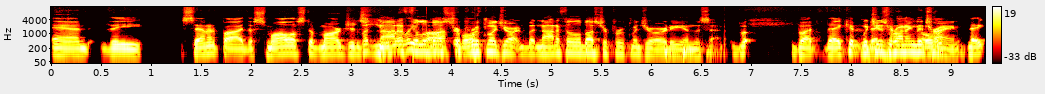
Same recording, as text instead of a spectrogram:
and the Senate by the smallest of margins, but not a filibuster-proof majority. But not a filibuster proof majority in the Senate. But they can, Which they is can running the over- train. They,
